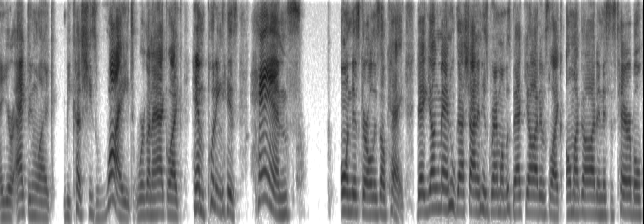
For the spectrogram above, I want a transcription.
And you're acting like because she's white, we're gonna act like him putting his hands on this girl is okay. That young man who got shot in his grandmother's backyard, it was like, oh my God, and this is terrible.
